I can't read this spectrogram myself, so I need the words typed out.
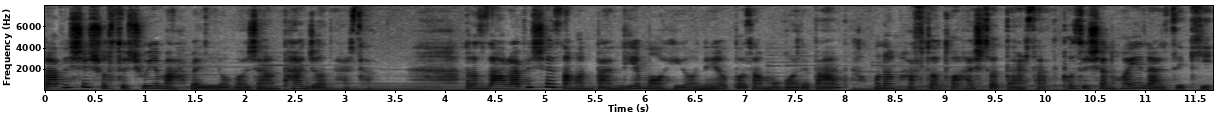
روش شستشوی محولی یا واژن 50 درصد. روش زمانبندی ماهیانه و بازم مقاربت اونم 70 تا 80 درصد. پوزیشن های نزدیکی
